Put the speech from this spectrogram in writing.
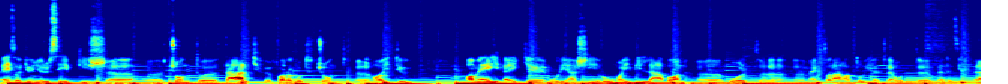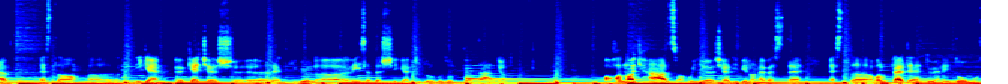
ez a gyönyörű szép kis csonttárgy, faragott csont hajtű, amely egy óriási római villában volt megtalálható, illetve ott fedezik fel ezt a igen kecses, rendkívül részletességgel kidolgozott tárgyat. A nagy ház, ahogy Cserdi Béla nevezte, ezt a feltehetően egy domus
